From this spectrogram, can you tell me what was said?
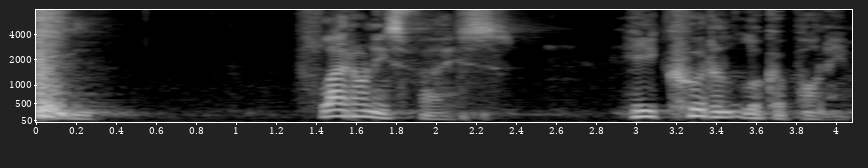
boom, flat on his face. He couldn't look upon him.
